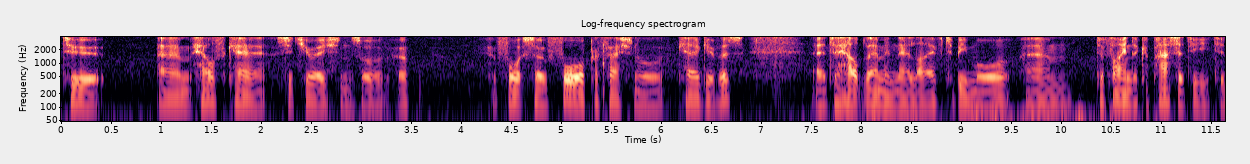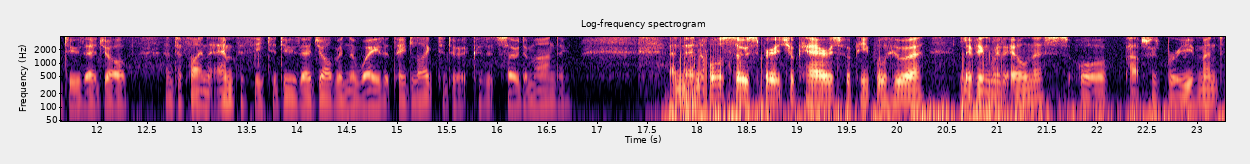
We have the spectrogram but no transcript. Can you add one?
to um, healthcare situations or uh, for so for professional caregivers uh, to help them in their life to be more um, to find the capacity to do their job and to find the empathy to do their job in the way that they'd like to do it because it's so demanding. And then also spiritual care is for people who are living with illness or perhaps with bereavement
